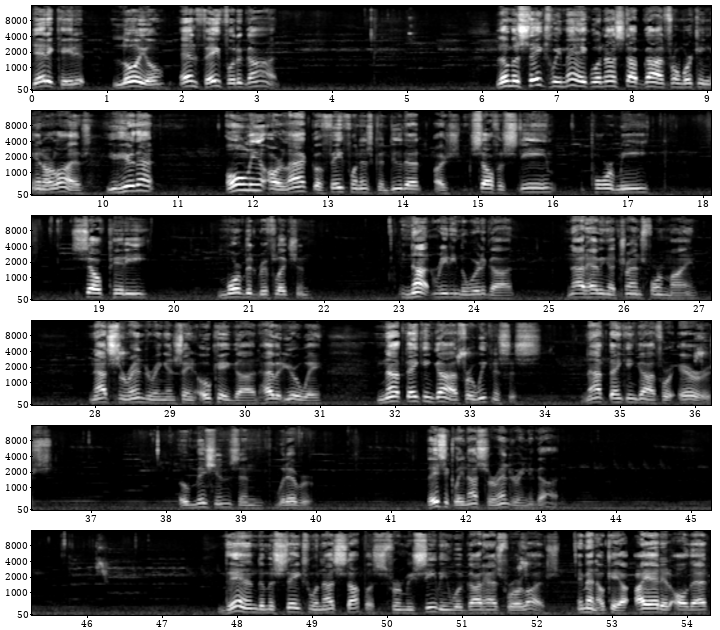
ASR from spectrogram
dedicated, loyal, and faithful to God. The mistakes we make will not stop God from working in our lives. You hear that? Only our lack of faithfulness can do that. Our self esteem, poor me, self pity, morbid reflection, not reading the Word of God, not having a transformed mind, not surrendering and saying, okay, God, have it your way, not thanking God for weaknesses not thanking God for errors, omissions, and whatever. Basically, not surrendering to God. Then the mistakes will not stop us from receiving what God has for our lives. Amen. Okay, I added all that.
